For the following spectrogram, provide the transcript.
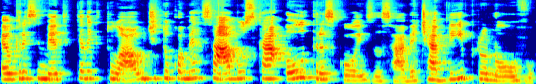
É o crescimento intelectual de tu começar a buscar outras coisas, sabe? É te abrir para o novo.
